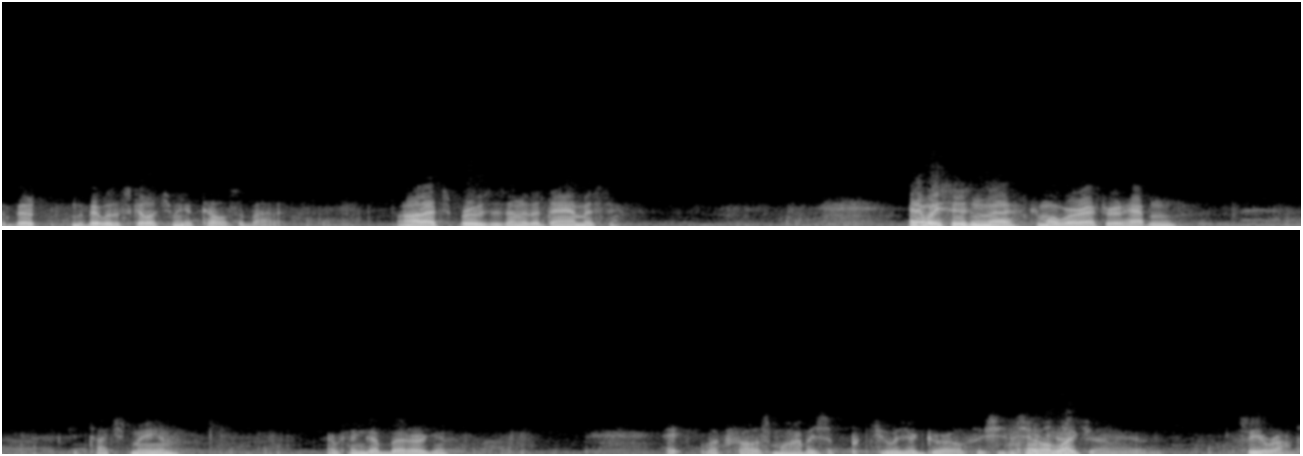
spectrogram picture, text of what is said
A bit, a bit with a skillet, you mean? Tell us about it. Oh, that's bruises under the dam, mister. Anyway, Susan uh, come over after it happened. She touched me, and everything got better again. Hey, look, fellas, Marva's a peculiar girl. So she, she okay, don't like. Jimmy. See you around.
